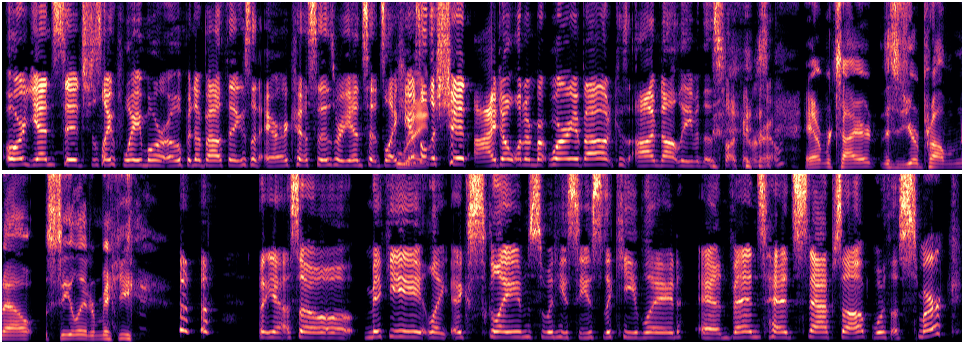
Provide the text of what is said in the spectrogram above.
or Yensid's just like way more open about things than Eraqus is, where Yensid's like, here's all the shit I don't want to m- worry about because I'm not leaving this fucking room. Hey, I'm retired. This is your problem now. See you later, Mickey. but yeah, so Mickey like exclaims when he sees the Keyblade, and Ven's head snaps up with a smirk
